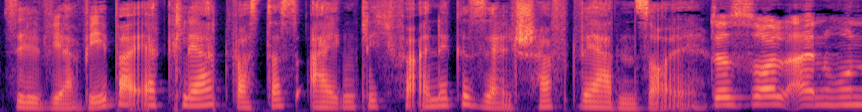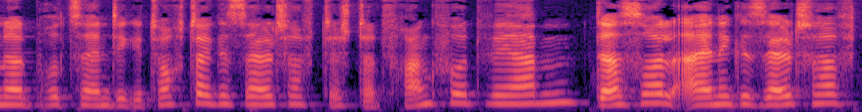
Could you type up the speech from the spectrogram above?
Silvia Weber erklärt, was das eigentlich für eine Gesellschaft werden soll. Das soll eine hundertprozentige Tochtergesellschaft der Stadt Frankfurt werden. Das soll eine Gesellschaft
